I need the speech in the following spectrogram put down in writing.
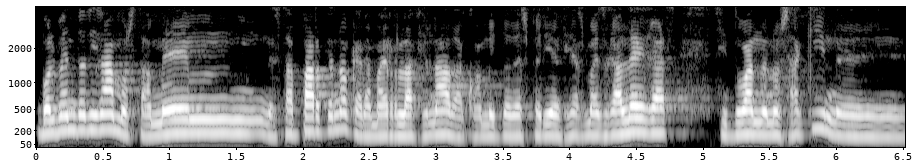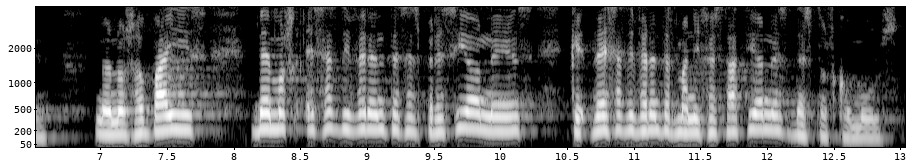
Volvendo, digamos, tamén nesta parte, no? que era máis relacionada co ámbito de experiencias máis galegas, situándonos aquí ne, no noso país, vemos esas diferentes expresiones, que, de esas diferentes manifestaciones destos comuns.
